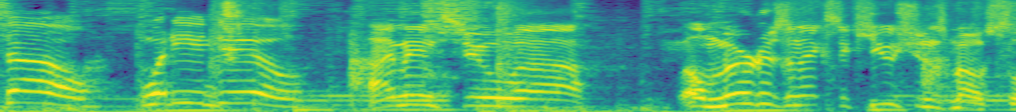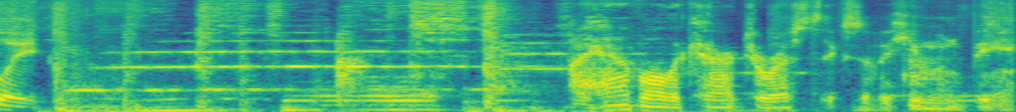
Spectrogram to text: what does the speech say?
So, what do you do? I'm into, uh, well, murders and executions mostly. I have all the characteristics of a human being,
